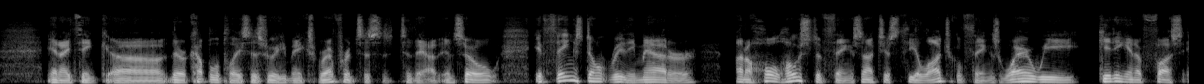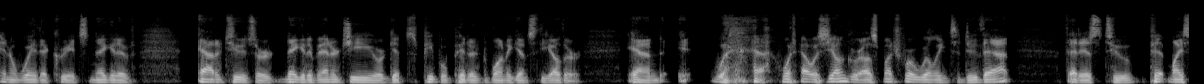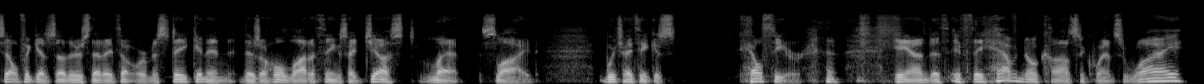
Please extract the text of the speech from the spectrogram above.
And I think uh, there are a couple of places where he makes references to that. And so if things don't really matter on a whole host of things, not just theological things, why are we getting in a fuss in a way that creates negative attitudes or negative energy or gets people pitted one against the other? And it, when, when I was younger, I was much more willing to do that that is to pit myself against others that I thought were mistaken. And there's a whole lot of things I just let slide, which I think is healthier. and if, if they have no consequence, why?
